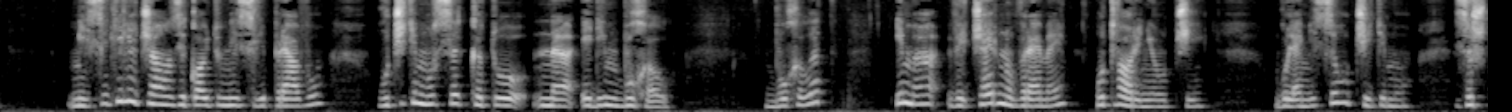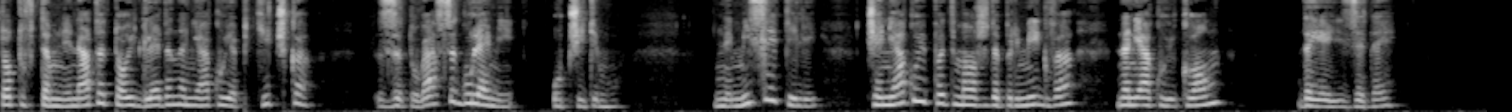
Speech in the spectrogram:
Мислите ли, че онзи, който мисли право, очите му са като на един бухъл? Бухълът има вечерно време отворени очи. Големи са очите му, защото в тъмнината той гледа на някоя птичка, затова са големи очите му. Не мислите ли, че някой път може да примигва на някой клон, да я изеде?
